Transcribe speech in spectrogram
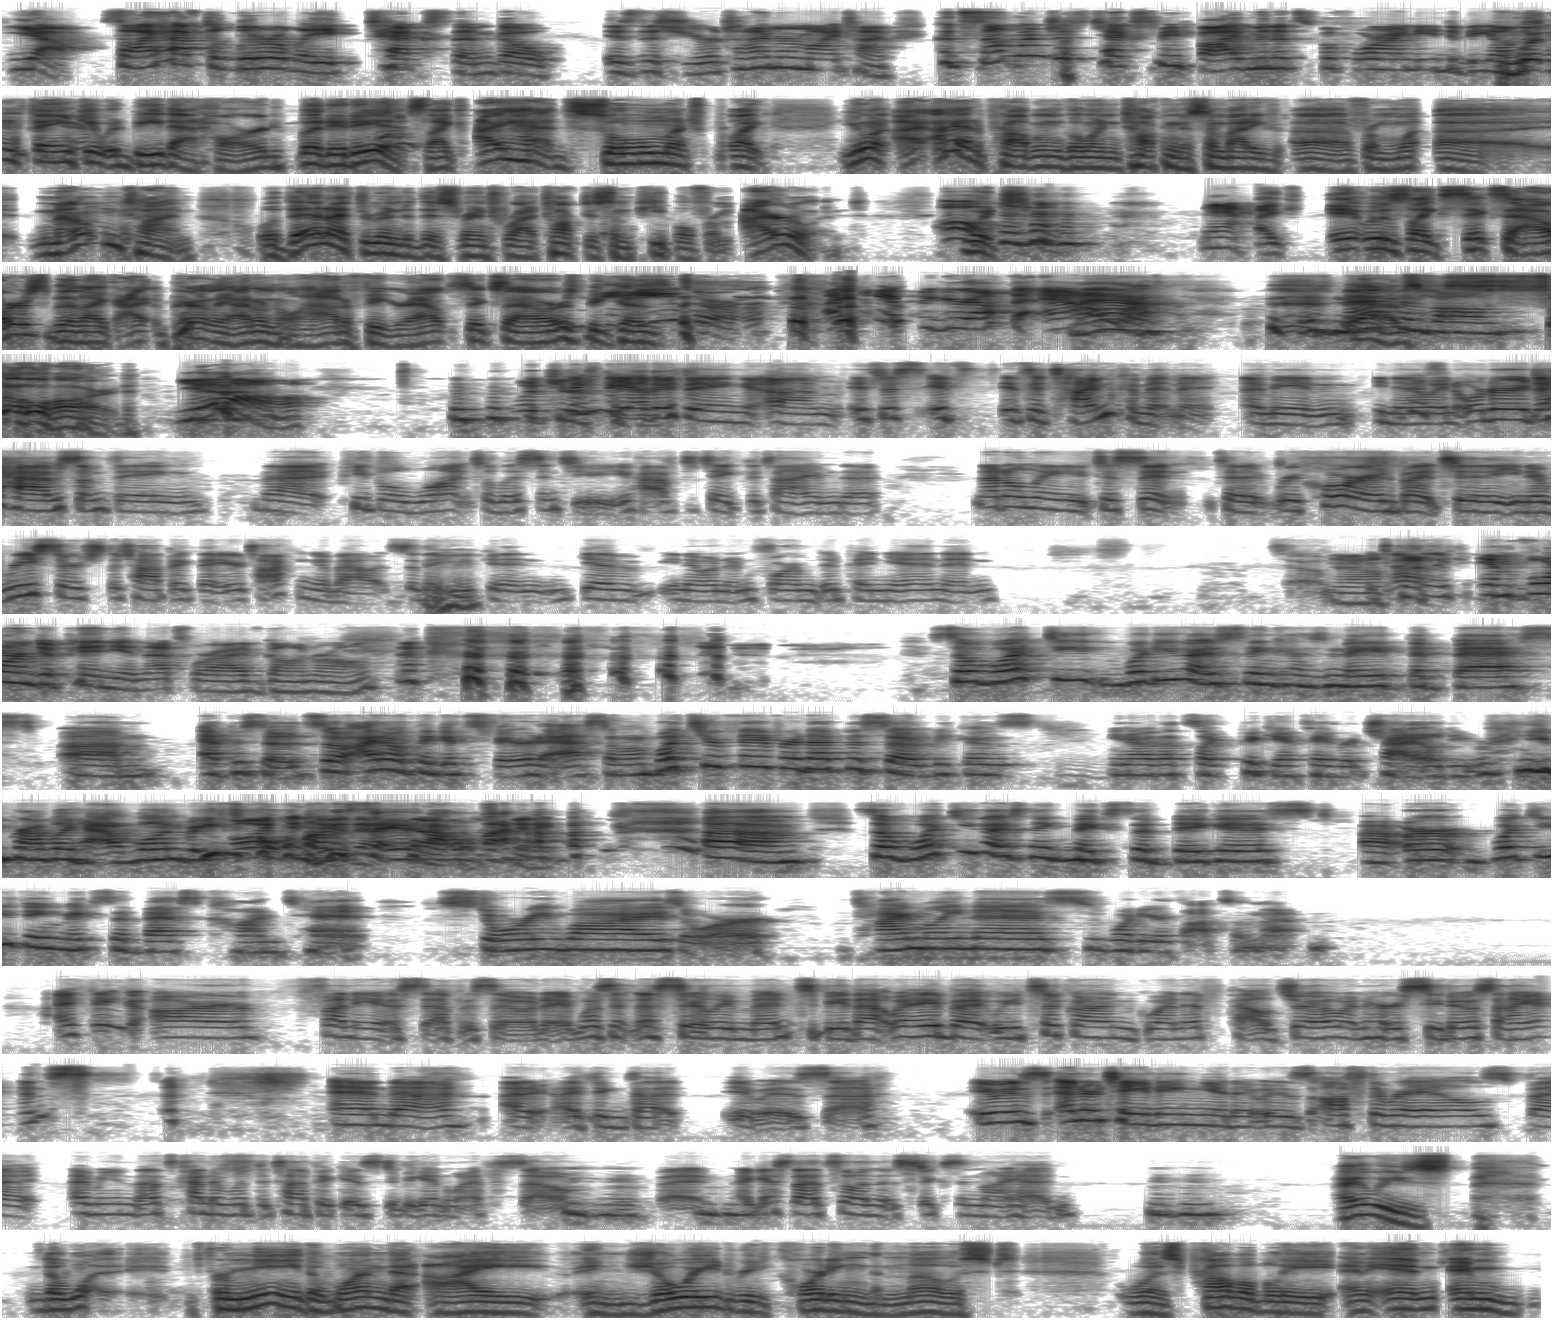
yeah, so I have to literally text them, go, is this your time or my time? Could someone just text me five minutes before I need to be on? Wouldn't think it would be that hard, but it is. Like I had so much, like you know, I, I had a problem going talking to somebody uh, from uh, Mountain Time. Well, then I threw into this wrench where I talked to some people from Ireland, oh. which. Yeah. Like it was like six hours, but like I apparently I don't know how to figure out six hours because I can't figure out the hour. Math. There's math yeah, involved. So hard. Yeah. What's your? I think the other thing, um, it's just it's it's a time commitment. I mean, you know, in order to have something that people want to listen to, you have to take the time to not only to sit to record, but to you know research the topic that you're talking about, so that mm-hmm. you can give you know an informed opinion and. So no. informed opinion. That's where I've gone wrong. so what do you what do you guys think has made the best um, episodes. So I don't think it's fair to ask someone, what's your favorite episode? Because you know that's like picking a favorite child. You you probably have one, but you oh, don't want to say it no, out loud. um, so what do you guys think makes the biggest, uh, or what do you think makes the best content, story wise or timeliness? What are your thoughts on that? I think our funniest episode. It wasn't necessarily meant to be that way, but we took on Gwyneth Paltrow and her pseudoscience, and uh, I, I, think that it was uh, it was entertaining and it was off the rails. But I mean, that's kind of what the topic is to begin with. So, mm-hmm. but mm-hmm. I guess that's the one that sticks in my head. Mm-hmm. I always the one for me the one that I enjoyed recording the most was probably I mean, and and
